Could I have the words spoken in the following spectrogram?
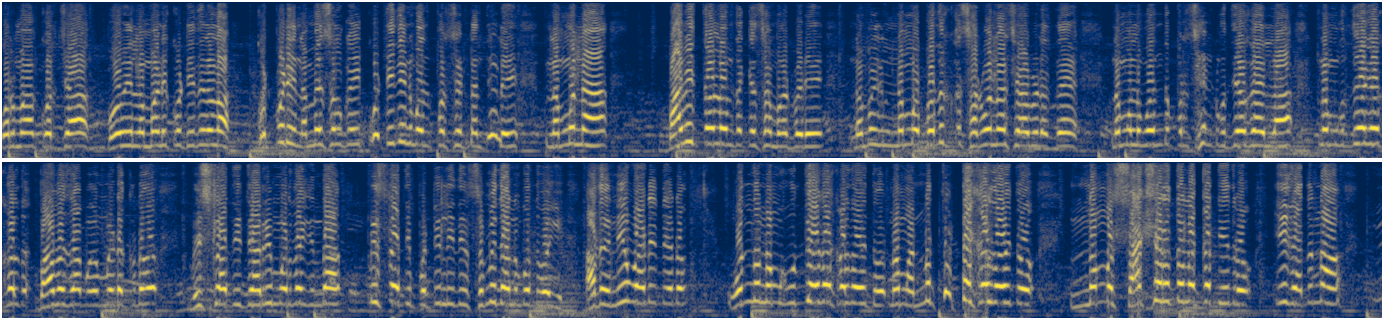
ಕೊರ್ಮ, ಕೊರ್ಜ, ಬೋವಿ, ಲಂಬಾಣಿ ಕೊಟ್ಟಿದ್ದೀರಲ್ಲ, ಕೊಟ್ಬಿಡಿ. ನಮ್ಮ ಹೆಸರು ಕೊಟ್ಟಿದ್ದೀನಿ ಒಂದು ಪರ್ಸೆಂಟ್ ಅಂತೇಳಿ ನಮ್ಮನ್ನ ಬಾವಿ ತಳ್ಳುವಂಥ ಕೆಲಸ ಮಾಡಬೇಡಿ. ನಮಗೆ ನಮ್ಮ ಬದುಕು ಸರ್ವನಾಶ ಆಗ್ಬಿಡುತ್ತೆ. ನಮ್ಮಲ್ಲಿ ಒಂದು ಪರ್ಸೆಂಟ್ ಉದ್ಯೋಗ ಇಲ್ಲ. ನಮ್ಮ ಉದ್ಯೋಗ ಕಳೆದ ಬಾಬಾ ಸಾಹೇಬ್ ಅಂಬೇಡ್ಕರ್ ಮೀಸಲಾತಿ ಜಾರಿ ಮಾಡಿದಾಗಿಂದ ಮೀಸಲಾತಿ ಪಟ್ಟಿಲಿ ಇದೆ ಸಂವಿಧಾನಬದ್ಧವಾಗಿ. ಆದರೆ ನೀವು ಮಾಡಿದ್ದೇನು? ಒಂದು ನಮ್ಗೆ ಉದ್ಯೋಗ ಕಳೆದೋಯ್ತು, ನಮ್ಮ ಅನ್ನ ತಟ್ಟೆ ಕಳೆದೋಯ್ತು. ನಮ್ಮ ಸಾಕ್ಷರತನ ಕದ್ದಿದ್ರು. ಈಗ ಅದನ್ನ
